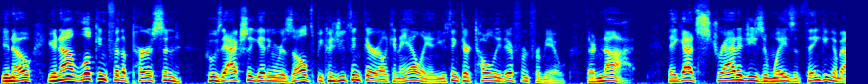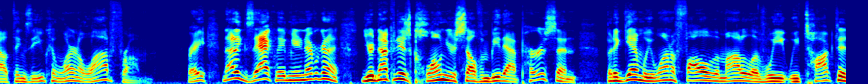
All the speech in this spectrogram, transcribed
You know, you're not looking for the person who's actually getting results because you think they're like an alien. You think they're totally different from you. They're not. They got strategies and ways of thinking about things that you can learn a lot from, right? Not exactly. I mean, you're never going to you're not going to just clone yourself and be that person. But again, we want to follow the model of we we talk to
